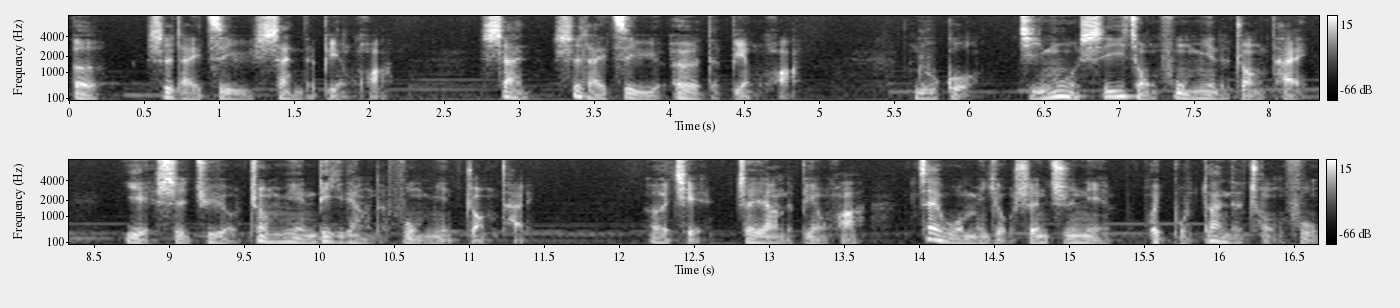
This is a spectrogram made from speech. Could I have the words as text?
二。是来自于善的变化，善是来自于恶的变化。如果寂寞是一种负面的状态，也是具有正面力量的负面状态。而且这样的变化，在我们有生之年会不断的重复，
